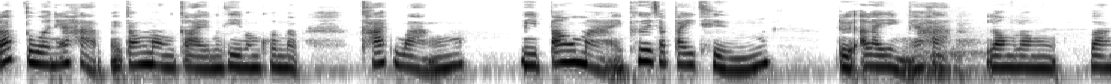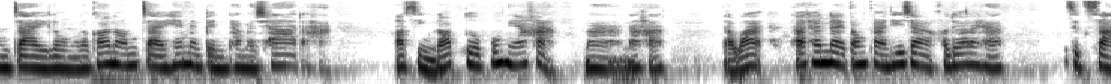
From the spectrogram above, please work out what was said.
รอบตัวเนี้ยค่ะ ไม่ต้องมองไกลบางทีบางคนแบบคาดหวัง มีเป้าหมายเพื่อจะไปถึง หรืออะไรอย่างเงี้ยค่ะ ลองลองวางใจลงแล้วก็น้อมใจให้มันเป็นธรรมชาติอะค่ะ เอาสิ่งรอบตัวพวกนี้ค่ะ มานะคะ แต่ว่าถ้าท่านใดต้องการที่จะเขาเรียกอะไรคะศึกษา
